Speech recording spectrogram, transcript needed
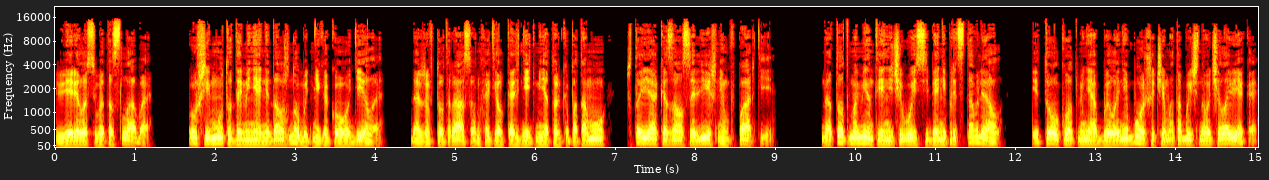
Верилось в это слабо. Уж ему-то до меня не должно быть никакого дела. Даже в тот раз он хотел казнить меня только потому, что я оказался лишним в партии. На тот момент я ничего из себя не представлял, и толку от меня было не больше, чем от обычного человека.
